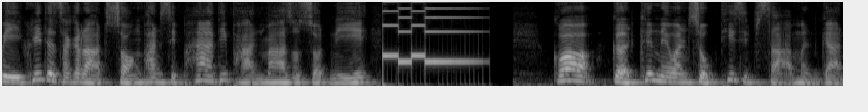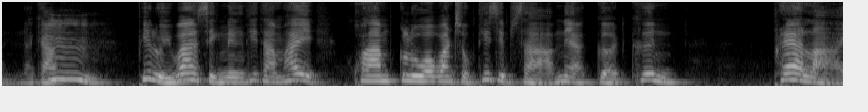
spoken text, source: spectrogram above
ปีคริสตศักราช 2015 ที่ผ่านมาสดๆนี้ ก็เกิดขึ้นในวันศุกร์ที่ 13 เหมือนกันนะครับอืมพี่หลุยว่าสิ่งหนึ่งที่ทำให้ความกลัววันศุกร์ที่ 13 เนี่ยเกิดขึ้น แพร่หลาย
